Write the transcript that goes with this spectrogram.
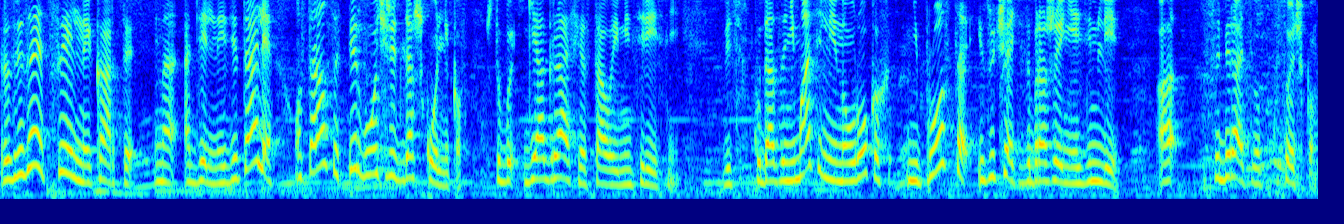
Разрезая цельные карты на отдельные детали, он старался в первую очередь для школьников, чтобы география стала им интересней. Ведь куда занимательнее на уроках не просто изучать изображение Земли, а собирать его по кусочкам.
